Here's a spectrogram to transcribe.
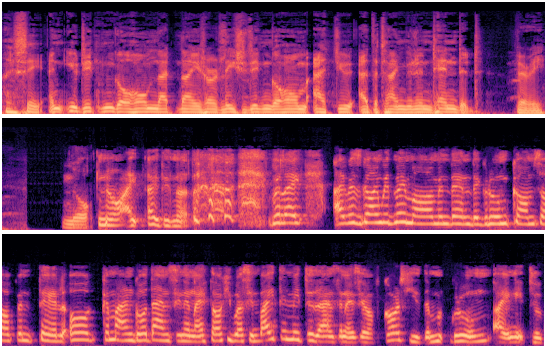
I see. And you didn't go home that night, or at least you didn't go home at you at the time you'd intended. Viri. No. No, I, I did not. but like, I was going with my mom and then the groom comes up and tell, oh, come on, go dancing. And I thought he was inviting me to dance. And I said, of course, he's the groom. I need to,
